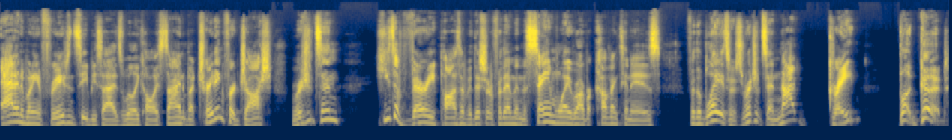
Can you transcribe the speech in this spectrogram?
add anybody in free agency besides Willie Cauley Stein, but trading for Josh Richardson, he's a very positive addition for them in the same way Robert Covington is for the Blazers. Richardson, not great, but good.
